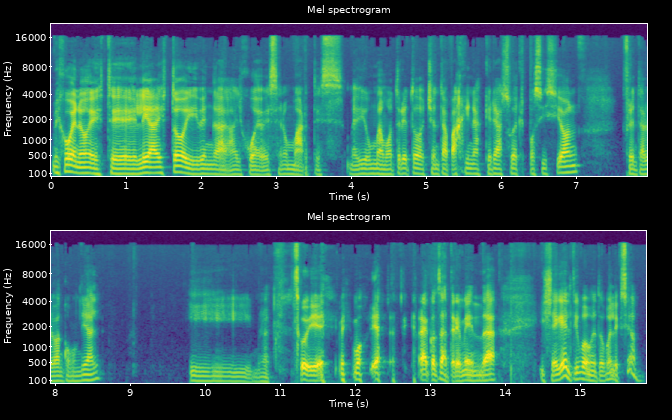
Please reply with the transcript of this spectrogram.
Me dijo, bueno, este, lea esto y venga el jueves, en un martes. Me dio un mamotreto de 80 páginas que era su exposición frente al Banco Mundial. Y me estudié memoria, era una cosa tremenda. Y llegué, el tipo me tomó lección.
